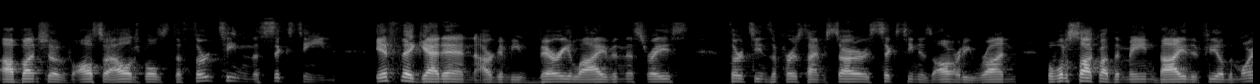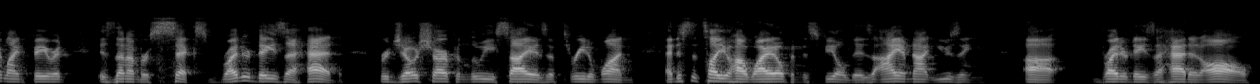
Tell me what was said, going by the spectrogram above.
a bunch of also eligibles. The 13 and the 16, if they get in, are going to be very live in this race. 13 is the first time starter. 16 is already run. But we'll just talk about the main body of the field. The morning line favorite is the number six. Brighter Days Ahead for Joe Sharp and Louis Saez is a three to one. And just to tell you how wide open this field is, I am not using uh, Brighter Days Ahead at all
